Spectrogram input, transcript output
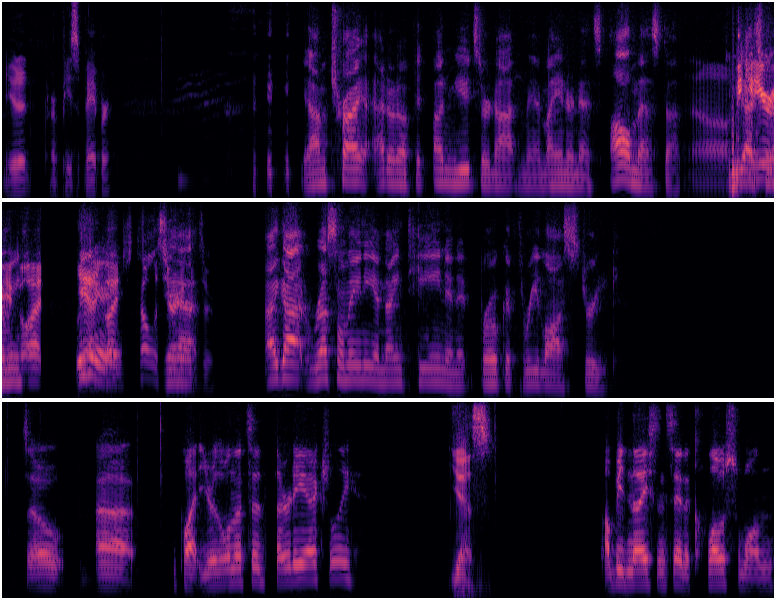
Muted or a piece of paper. Yeah, I'm trying. I don't know if it unmutes or not, man. My internet's all messed up. Oh. Can we you can guys hear hear you. me? Go ahead. We yeah, go ahead. Just Tell us your Yeah. answer. I got WrestleMania 19 and it broke a three loss streak. So, uh, Platt, you're the one that said 30, actually? Yes. I'll be nice and say the close one.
